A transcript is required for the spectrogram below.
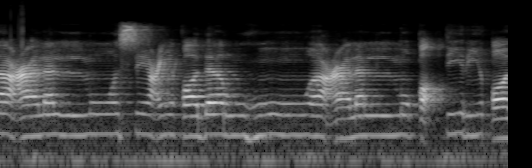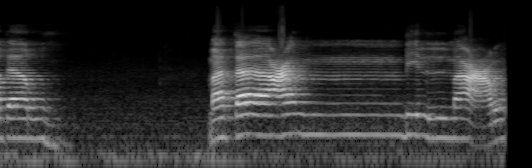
على الموسع قدره. وعلى المقتر قدره متاعا بالمعروف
